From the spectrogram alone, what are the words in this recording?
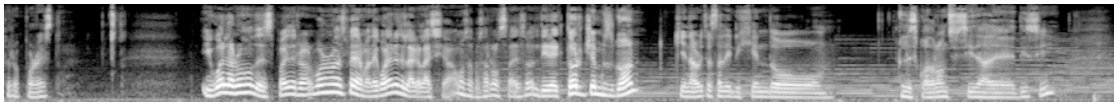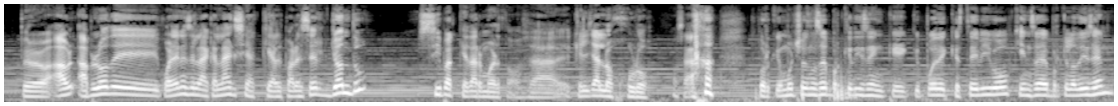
pero por esto. Igual hablando de Spider-Man, bueno, no de Spider-Man, de Guardianes de la Galaxia, vamos a pasarnos a eso. El director James Gunn, quien ahorita está dirigiendo el Escuadrón Suicida de DC, pero habló de Guardianes de la Galaxia, que al parecer John Doe sí va a quedar muerto, o sea, que él ya lo juró, o sea, porque muchos no sé por qué dicen que, puede que esté vivo, quién sabe por qué lo dicen,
